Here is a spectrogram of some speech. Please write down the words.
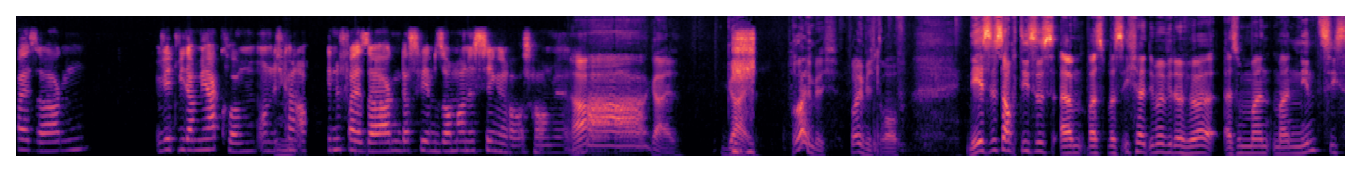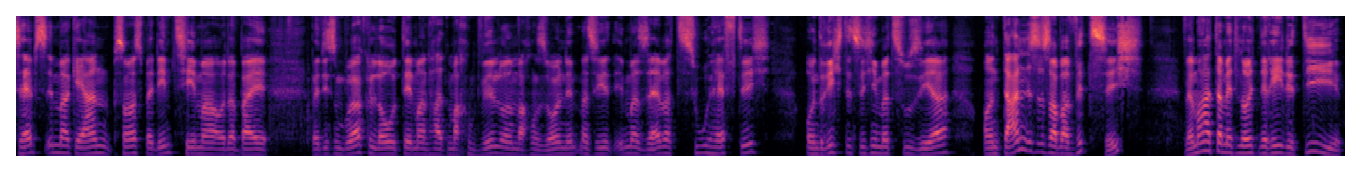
Fall sagen, wird wieder mehr kommen. Und ich mhm. kann auf jeden Fall sagen, dass wir im Sommer eine Single raushauen werden. Ah, geil. Geil. freue mich. Freue mich drauf. Nee, es ist auch dieses, ähm, was, was ich halt immer wieder höre, also man, man nimmt sich selbst immer gern, besonders bei dem Thema oder bei bei diesem Workload, den man halt machen will oder machen soll, nimmt man sich halt immer selber zu heftig und richtet sich immer zu sehr. Und dann ist es aber witzig, wenn man halt da mit Leuten redet, die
